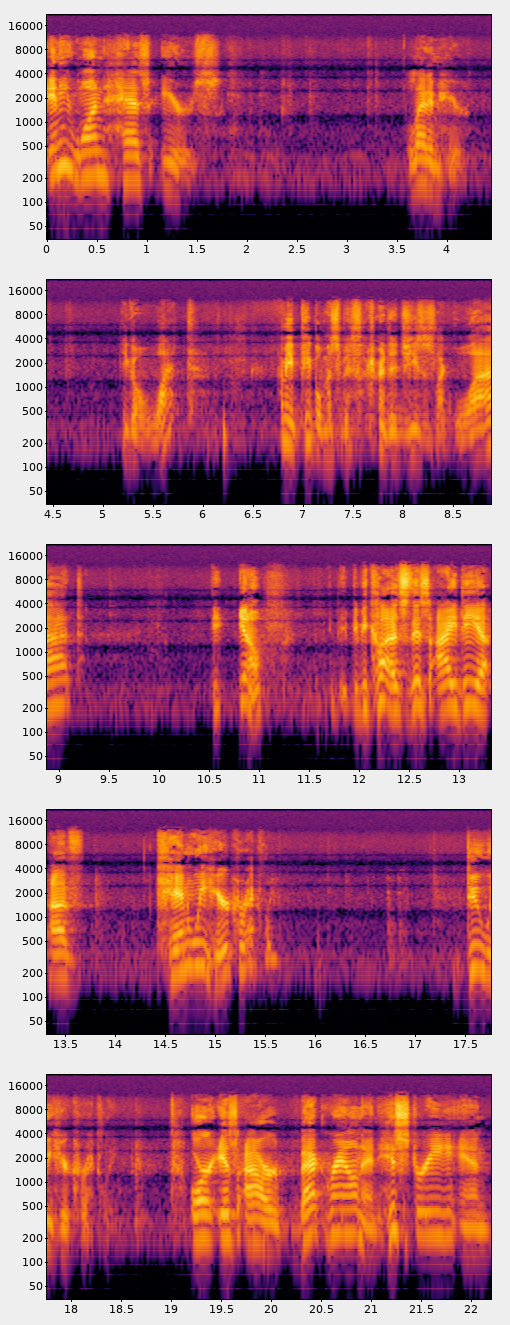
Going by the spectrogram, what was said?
anyone has ears, let him hear. You go, what? I mean, people must have been looking at Jesus like, what? You know, because this idea of can we hear correctly? Do we hear correctly? Or is our background and history and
